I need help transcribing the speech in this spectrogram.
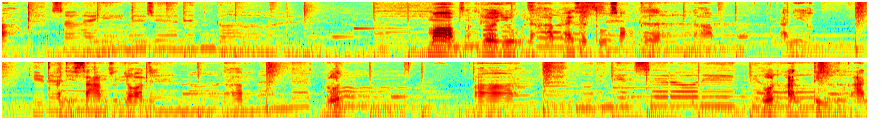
า มอบยั่วยุนะครับ ให้ศัตรู2เทิร์นนะครับ อันนี้อันที่ 3 สุดยอดเลยนะครับลดลดอันตีหนึ่งอัน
